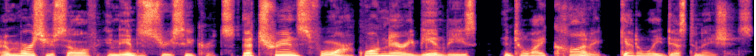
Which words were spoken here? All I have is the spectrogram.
Immerse yourself in industry secrets that transform ordinary B&Bs into iconic getaway destinations.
